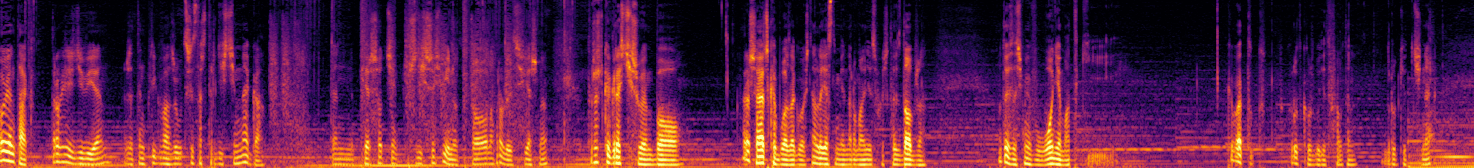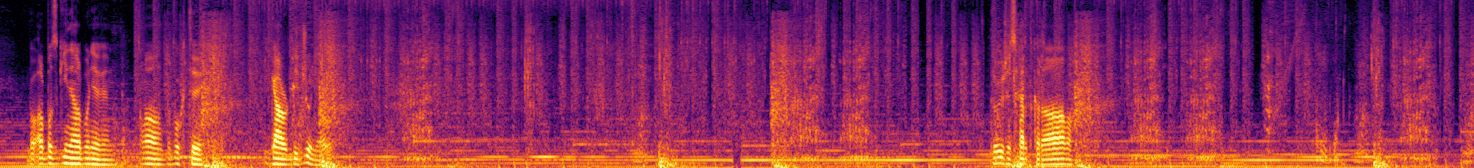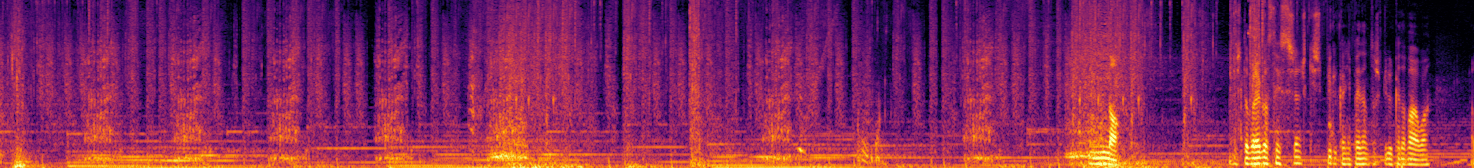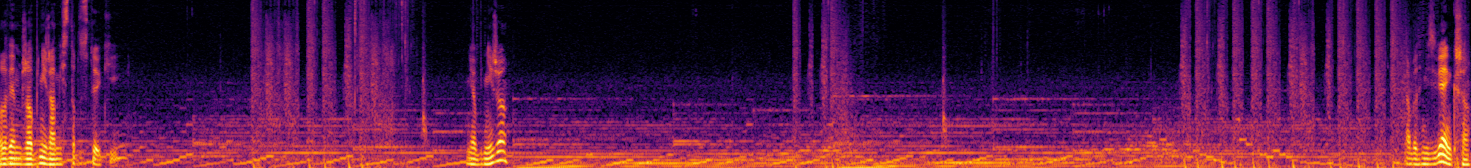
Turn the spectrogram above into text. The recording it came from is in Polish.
Powiem tak, trochę się zdziwiłem, że ten plik ważył 340 mega. Ten pierwszy odcinek 36 minut, to naprawdę jest śmieszne. Troszeczkę grę ściszyłem, bo troszeczkę była za głośna, ale jest mnie normalnie słychać, to jest dobrze. No to jesteśmy w łonie matki. Chyba to, to krótko już będzie trwał ten drugi odcinek. Bo albo zginę, albo nie wiem. O, dwóch tych Gardy Junior. Tu już jest hardkorowo. No. Coś dobrego z tej skrzyneczki szpilka, nie pamiętam co szpilka dawała. Ale wiem, że obniża mi statystyki. Nie obniża? Nawet mi zwiększa.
